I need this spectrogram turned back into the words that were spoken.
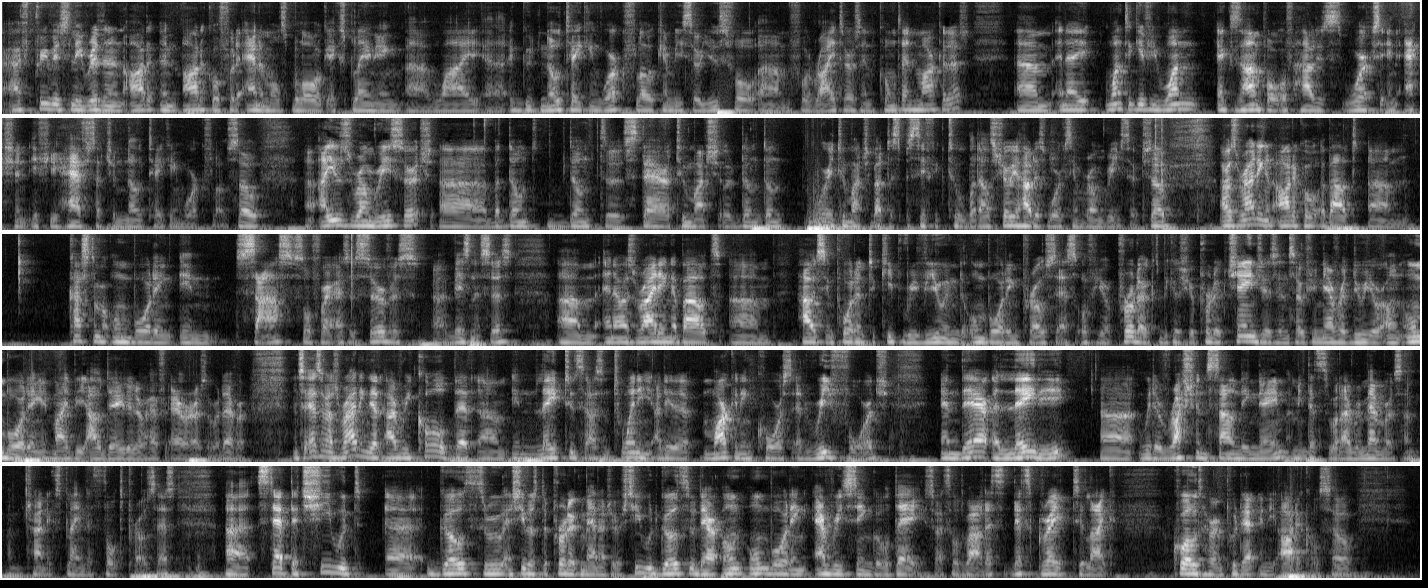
I've previously written an, art an, article for the Animalz blog explaining uh, why uh, a good note-taking workflow can be so useful um, for writers and content marketers. Um, and I want to give you one example of how this works in action if you have such a note-taking workflow. So uh, I use Roam Research, uh, but don't don't uh, stare too much or don't don't worry too much about the specific tool. But I'll show you how this works in Roam Research. So I was writing an article about um, customer onboarding in SaaS, software as a service uh, businesses. Um, and I was writing about um, how it's important to keep reviewing the onboarding process of your product because your product changes. And so if you never do your own onboarding, it might be outdated or have errors or whatever. And so as I was writing that, I recalled that um, in late 2020, I did a marketing course at Reforge. And there, a lady uh, with a Russian sounding name, I mean, that's what I remember, so I'm, I'm trying to explain the thought process, uh, said that she would uh, go through, and she was the product manager, she would go through their own onboarding every single day. So I thought, wow, that's, that's great to like quote her and put that in the article. So,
